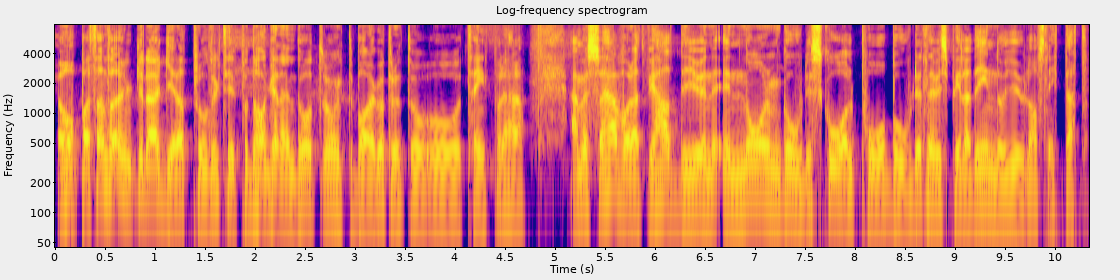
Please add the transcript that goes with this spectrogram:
jag hoppas han har kunnat agera produktivt på dagarna ändå och inte bara gått runt och, och tänkt på det här. Ja, men så här var det att vi hade ju en enorm godisskål på bordet när vi spelade in då julavsnittet.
